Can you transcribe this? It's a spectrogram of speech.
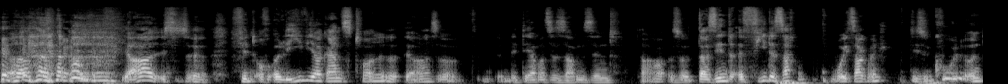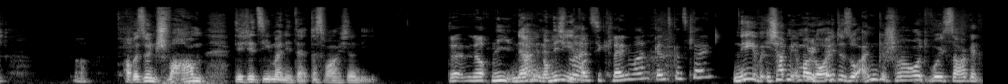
ja, ich äh, finde auch Olivia ganz toll, ja, so, mit der wir zusammen sind. Ja, also da sind äh, viele Sachen, wo ich sage, Mensch, die sind cool und ja. Aber so ein Schwarm, den ich jetzt jemand hinter, das war ich noch nie. Da, noch nie. Nein, noch nicht nie. mal, als sie klein waren? Ganz, ganz klein? Nee, ich habe mir immer Leute so angeschaut, wo ich sage,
